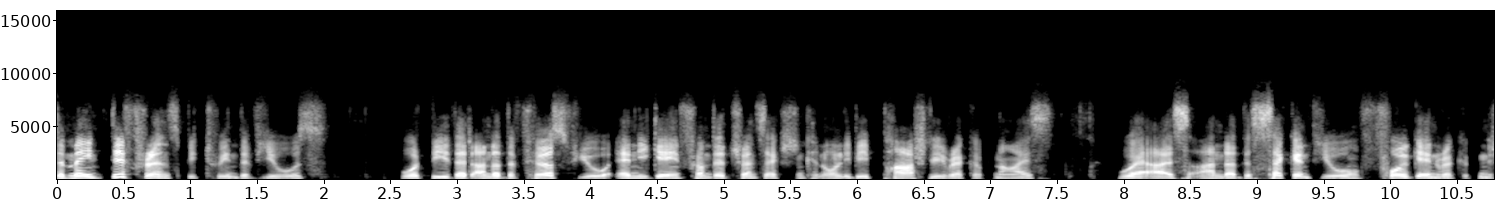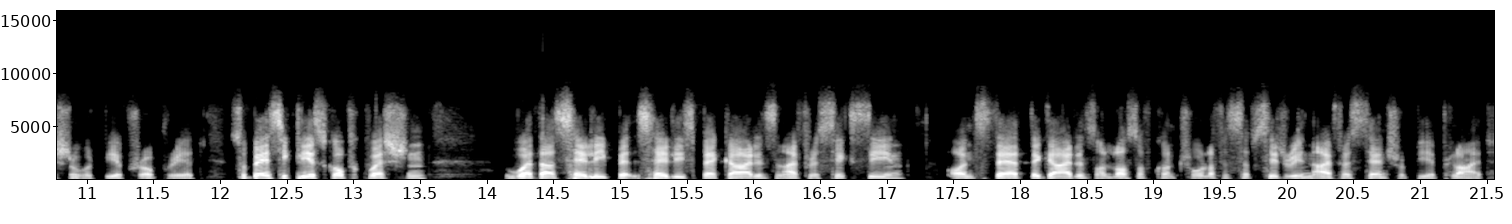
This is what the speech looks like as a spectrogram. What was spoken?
The main difference between the views would be that under the first view, any gain from the transaction can only be partially recognized, whereas under the second view, full gain recognition would be appropriate. So basically a scope question, whether sale leaseback sale guidance in IFRS 16 or instead the guidance on loss of control of a subsidiary in IFRS 10 should be applied.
